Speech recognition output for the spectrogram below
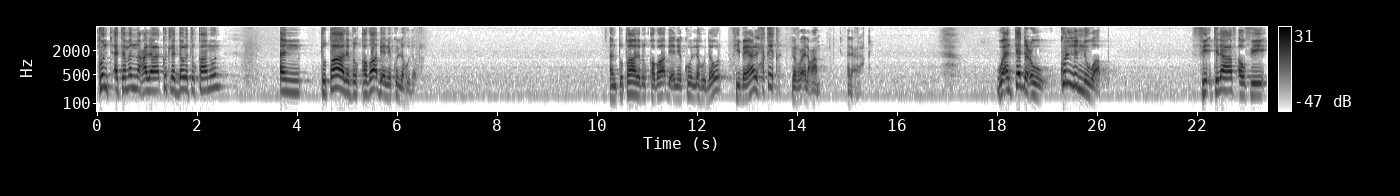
كنت أتمنى على كتلة دولة القانون أن تطالب القضاء بأن يكون له دور. أن تطالب القضاء بأن يكون له دور في بيان الحقيقة للرأي العام العراقي. وأن تدعو كل النواب في ائتلاف أو في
